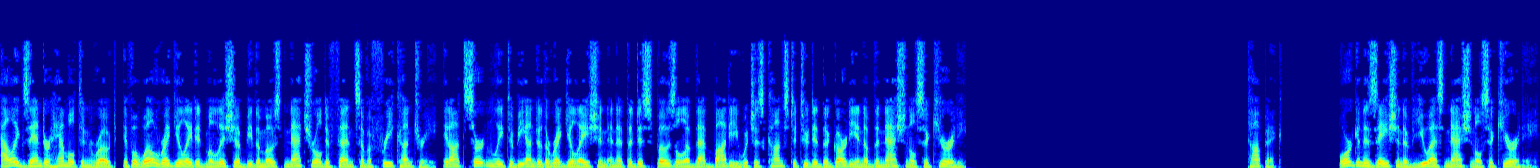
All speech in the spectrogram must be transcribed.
Alexander Hamilton wrote, If a well-regulated militia be the most natural defense of a free country, it ought certainly to be under the regulation and at the disposal of that body which is constituted the guardian of the national security. Organization of U.S. national security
